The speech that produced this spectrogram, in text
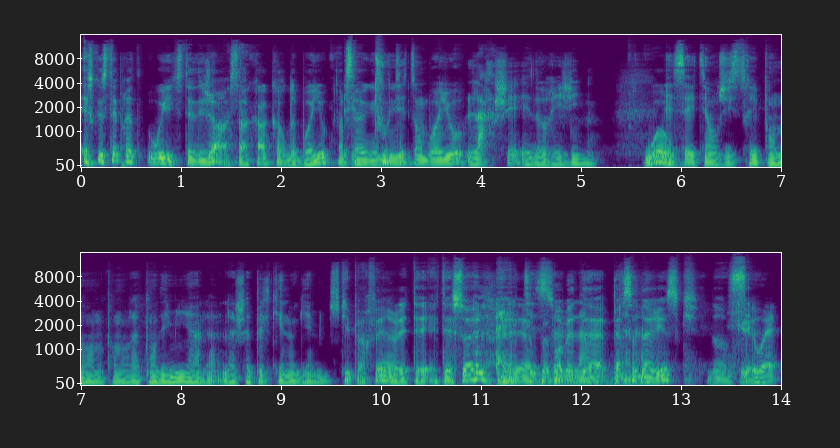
Est-ce que c'était prêt Oui, c'était déjà, c'est encore encore de boyau quand Tout est en boyau, l'archet est d'origine. Wow. Et ça a été enregistré pendant pendant la pandémie à la, la chapelle Kenogami. Ce qui est parfait, elle était, était seule. Elle était peut pas seule, mettre là. euh, personne à risque. Donc, euh, ouais,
